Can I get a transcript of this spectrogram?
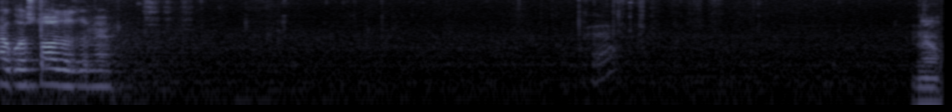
Tá gostosa também. Não.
